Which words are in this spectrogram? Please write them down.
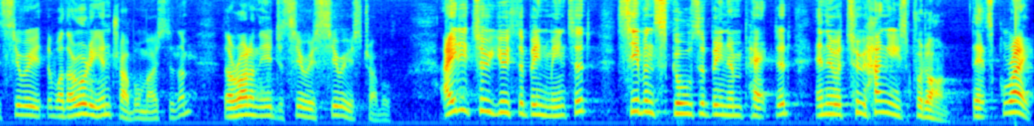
serious, well, they're already in trouble, most of them. They're right on the edge of serious, serious trouble. 82 youth have been mentored, seven schools have been impacted, and there were two hangis put on. That's great.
